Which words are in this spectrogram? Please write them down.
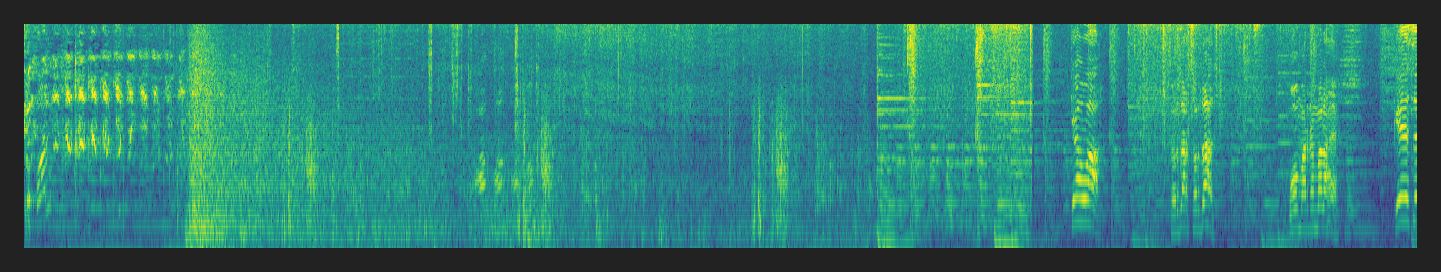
चप्पल? क्या हुआ? सरदार सरदार वो मरने वाला है। कैसे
